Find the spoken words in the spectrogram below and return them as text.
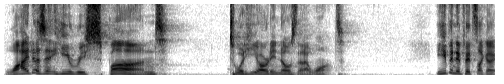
why doesn't he respond to what he already knows that I want? Even if it's like a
